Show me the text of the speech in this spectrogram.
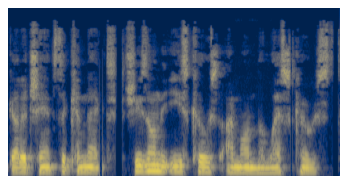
got a chance to connect. She's on the East Coast, I'm on the West Coast.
